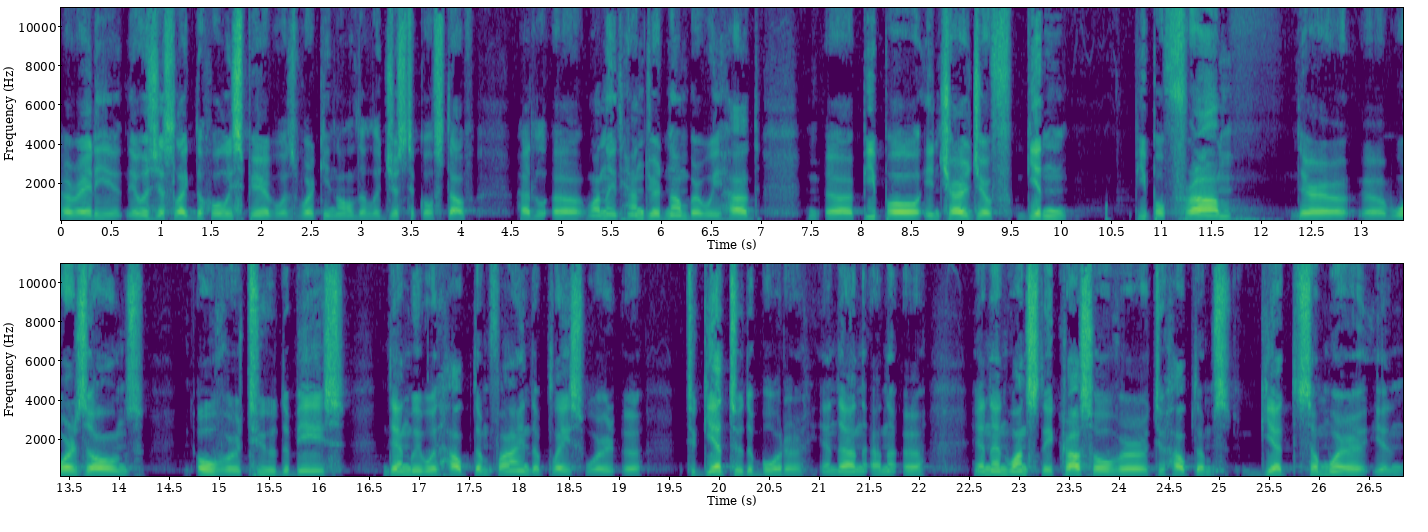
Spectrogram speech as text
already. It was just like the Holy Spirit was working all the logistical stuff. Had uh, 1 800 number, we had uh, people in charge of getting people from their uh, war zones over to the base. Then we would help them find a place where uh, to get to the border, and then uh, and then once they cross over, to help them get somewhere in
